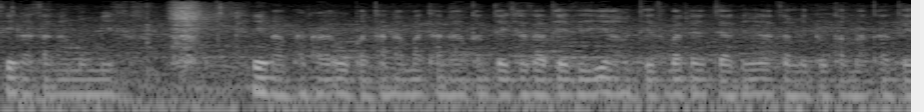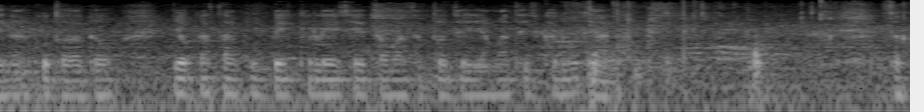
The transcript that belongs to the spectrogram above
ศิลาสนามมินิมาปะทาอุปทานามัทนาตันเตชะสะเตติยาหุติสปัจจานินาสมิตุธรรมตาเตนะกุตระโดโยกัสสะปุเปกเลเชตวาสัตโตเจยามาติคโนจา สัก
